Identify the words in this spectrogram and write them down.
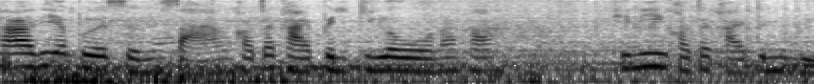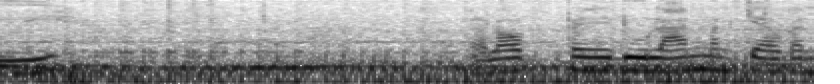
ถ้าที่อำเภอเสริงสางเขาจะขายเป็นกิโลนะคะ ที่นี่เขาจะขายเป็นหวีเดี๋ยวเราไปดูร้านมันแก้วกัน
